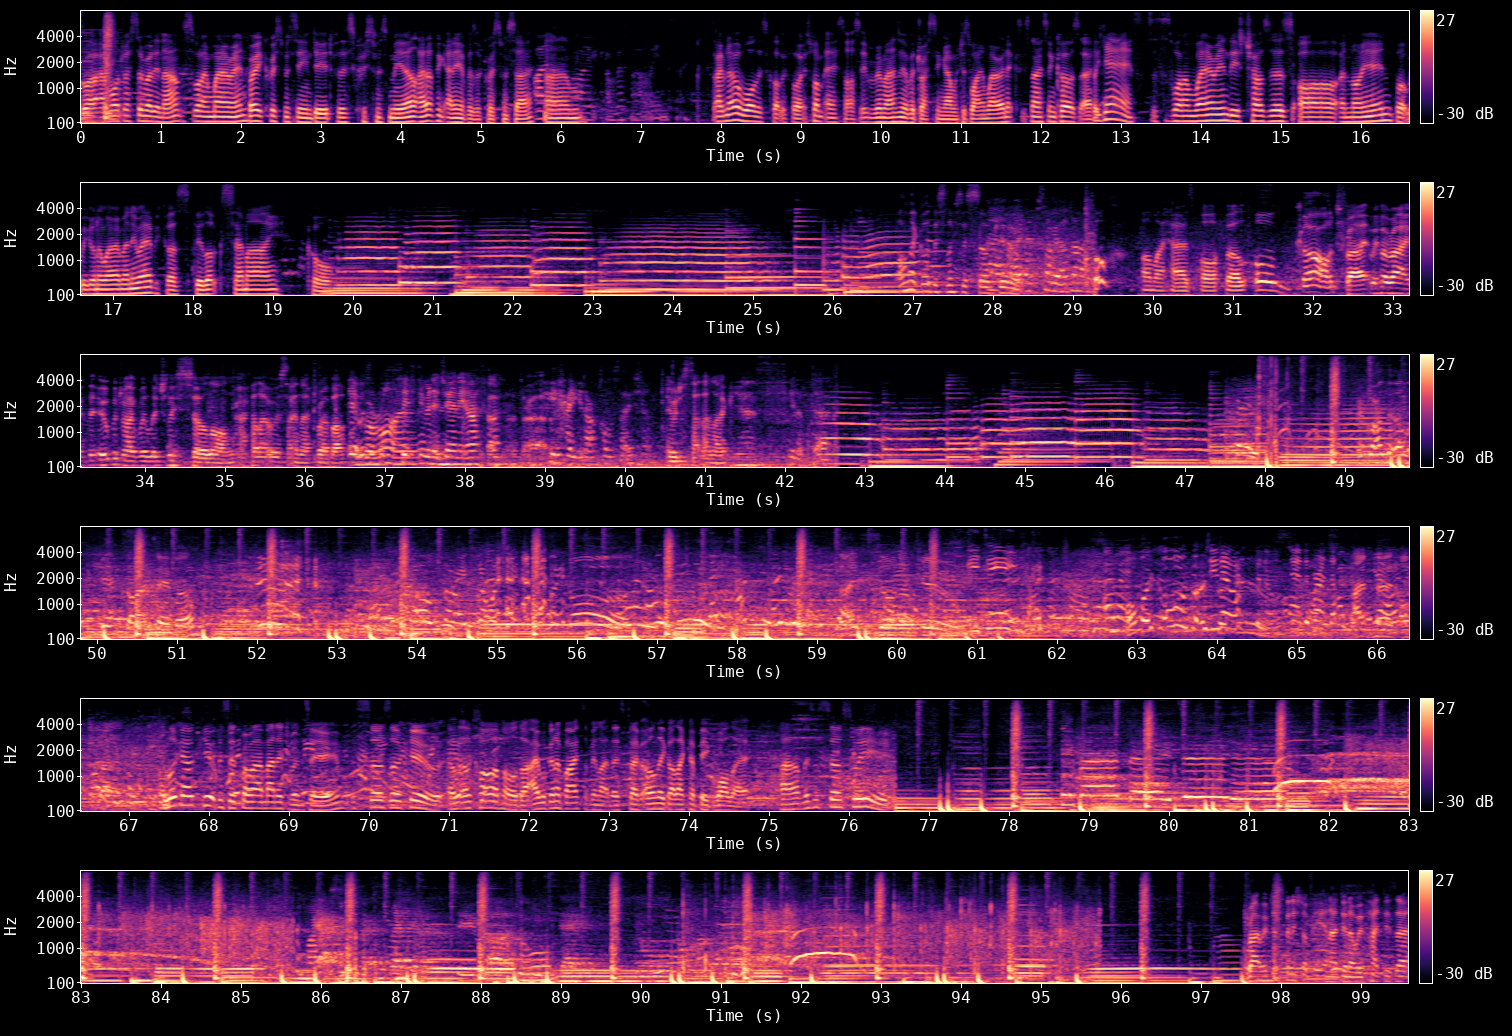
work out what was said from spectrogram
Right, I'm all dressed and ready now. This is what I'm wearing. Very Christmassy indeed for this Christmas meal. I don't think any of us are Christmassy. I don't Um, like, I'm dressed for Halloween, so. I've never worn this cloak before. It's from ASOS. It reminds me of a dressing gown, which is why I'm wearing it, 'cause it's nice and cozy. But yes, this is what I'm wearing. These trousers are annoying, but we're gonna wear them anyway because they look semi-cool. Oh my god, this lift is so cute. I'm sorry, I'll die. Oh, oh, my hair's awful. Oh god. Right, we've arrived. The Uber drive were literally so long. I felt like we were sitting there forever. It was We've like a arrived. 50 minute journey I felt like I was. He hated our conversation. We were just sat there like, yes. He loved it. The brand Aspinal. I've heard of that. Look how cute this is from our management team. It's so, so cute. A little card holder. I was going to buy something like this because I've only got like a big wallet. Um, this is so sweet. Happy birthday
